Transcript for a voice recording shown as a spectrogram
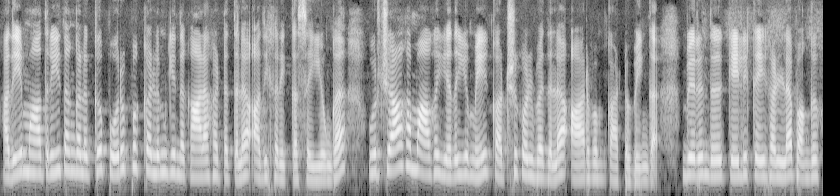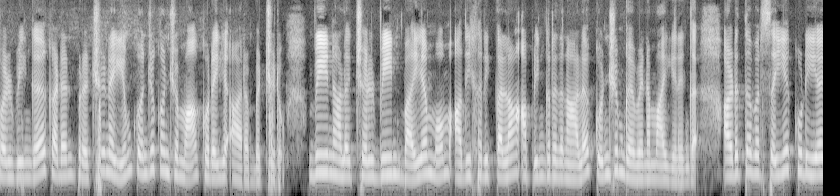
அதே மாதிரி தங்களுக்கு பொறுப்புகளும் இந்த காலகட்டத்தில் அதிகரிக்க செய்யுங்க. உற்சாகமாக எதையுமே கற்றுக்கொள்வதில் ஆர்வம் காட்டுவீங்க. விருந்து கேளிக்கைகளில் பங்கு கொள்வீங்க. கடன் பிரச்சனையும் கொஞ்சம் கொஞ்சமாக குறைய ஆரம்பிச்சிடும். வீண் அலைச்சல் வீண் பயமும் அதிகரிக்கலாம் அப்படிங்கிறதுனால கொஞ்சம் கவனமாக இருங்க. அடுத்தவர் செய்யக்கூடிய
